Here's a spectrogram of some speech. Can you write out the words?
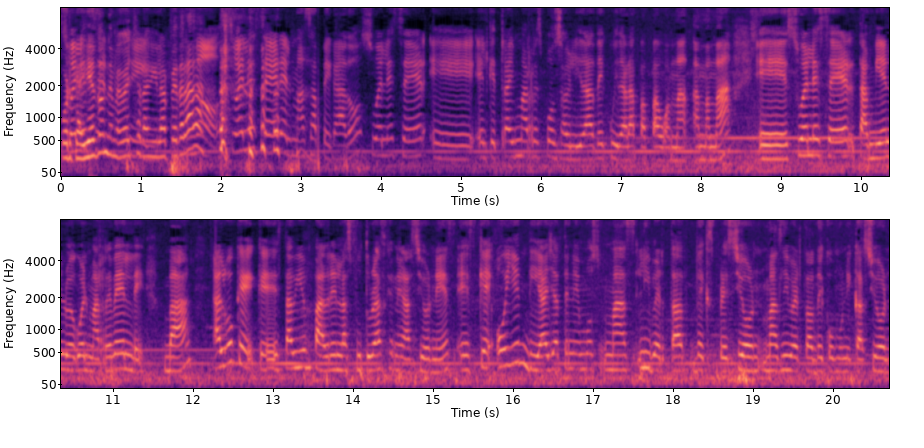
porque Suele ahí es ser- donde me va a echar sí. a mí la pedrada. No, suele ser el más apegado, suele ser eh, el que trae más responsabilidad de cuidar a papá o a, ma- a mamá, eh, suele ser también luego el más rebelde, ¿va? Algo que, que está bien padre en las futuras generaciones es que hoy en día ya tenemos más libertad de expresión, más libertad de comunicación,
